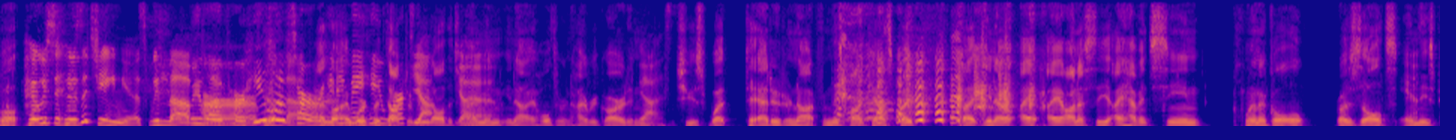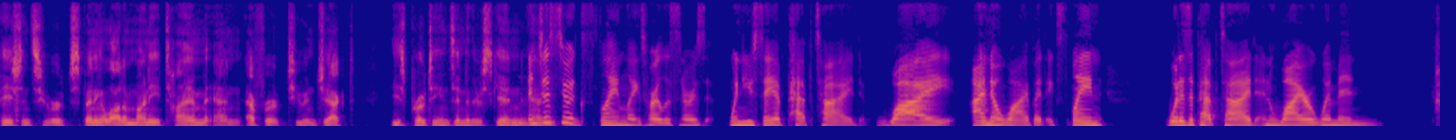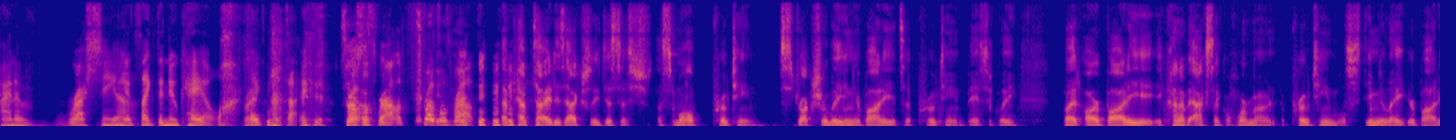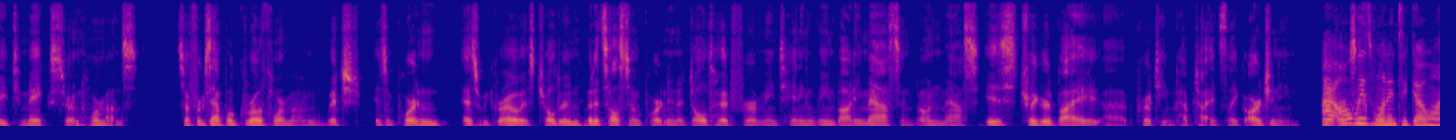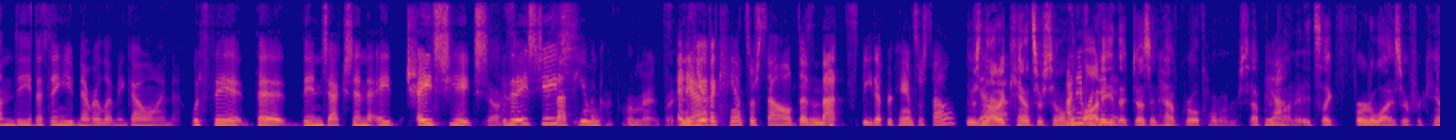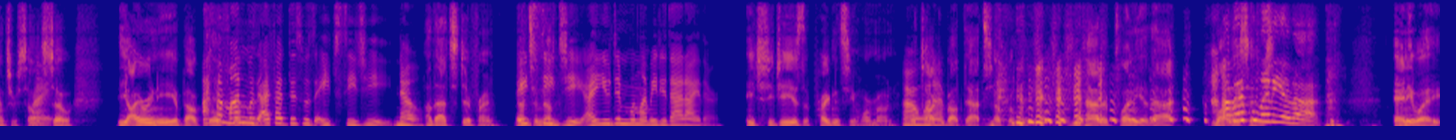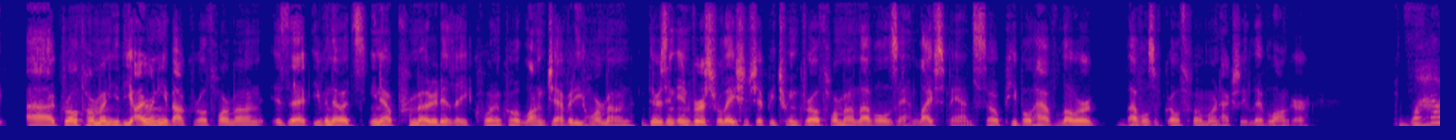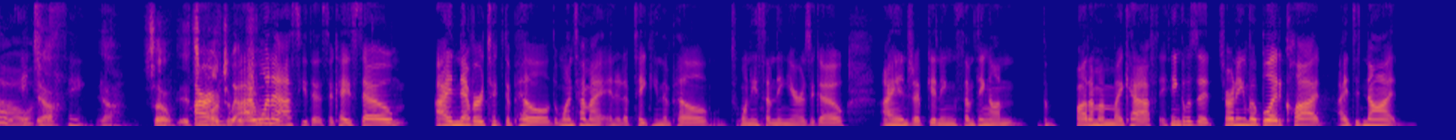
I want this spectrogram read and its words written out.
Well, Who's who's a genius? We love We her. love her. He We loves her. I, lo- I work with Dr. Reed Yeah, all the time, yeah. and you know I hold her in high regard and Yes. choose what to edit or not from this podcast. But but you know, I, I honestly I haven't seen clinical results Yeah. in these patients who are spending a lot of money, time, and effort to inject these proteins into their skin. Mhm. And just to explain, like to our listeners, when you say a peptide, why I know why, but explain what is a peptide and why are women kind of rushing? Yeah. It's like the new kale. It's Right. like peptides. so Brussels sprouts. Brussels sprouts. a peptide is actually just a, sh- a small protein. Structurally in your body, it's a protein basically. But our body, it kind of acts like a hormone. A protein will stimulate your body to make certain hormones. So, for example, growth hormone, which is important as we grow as children, but it's also important in adulthood for maintaining lean body mass and bone mass, is triggered by uh, protein peptides like arginine. I always example. wanted to go on the the thing you'd never let me go on. What's the the the injection? The H- HGH. Yeah. Is it HGH? That's human growth hormones. Right. And if you have a cancer cell, doesn't that speed up your cancer cell? There's Yeah. not a cancer cell in I the body that doesn't have growth hormone receptors Yeah. on it. It's like fertilizer for cancer cells. Right. So, the irony about I growth thought mine was. hormone, I thought this was HCG. No, oh, that's different. That's another. HCG. I, you didn't want to let me do that either. HCG is the pregnancy hormone. Oh, we'll talk about that separately. You've had plenty of that. Molly, I've had since- plenty of that. Anyway, uh, growth hormone. The irony about growth hormone is that even though it's you know promoted as a quote unquote longevity hormone, there's an inverse relationship between growth hormone levels and lifespan. So people have lower levels of growth hormone actually live longer. It's Wow. So interesting. Yeah. So it's All right. controversial. I want to ask you this. Okay. So I never took the pill. The one time I ended up taking the pill 20 something years ago, I ended up getting something on the bottom of my calf. I think it was a starting of a blood clot. I did not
